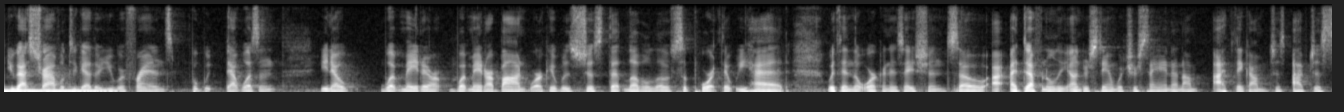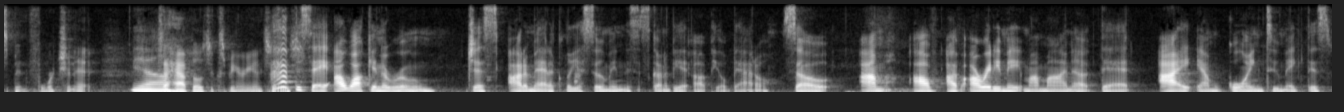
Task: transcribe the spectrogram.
you guys traveled together, you were friends," but we, that wasn't, you know, what made our what made our bond work. It was just that level of support that we had within the organization. So I, I definitely understand what you're saying, and I'm I think I'm just I've just been fortunate, yeah, to have those experiences. I have to say, I walk in a room just automatically assuming this is going to be an uphill battle. So I'm I've, I've already made my mind up that I am going to make this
